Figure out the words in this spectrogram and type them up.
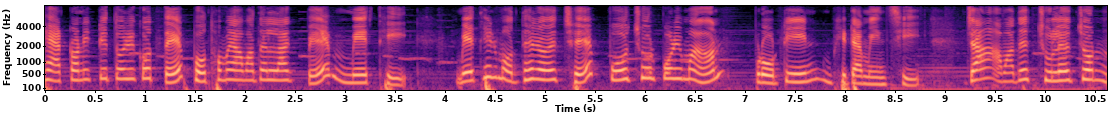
হেয়ার টনিকটি তৈরি করতে প্রথমে আমাদের লাগবে মেথি। মেথির মধ্যে রয়েছে প্রচুর পরিমাণ প্রোটিন, ভিটামিন সি যা আমাদের চুলের জন্য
